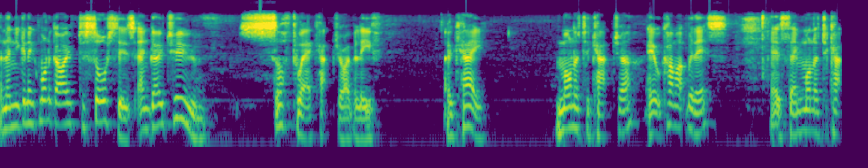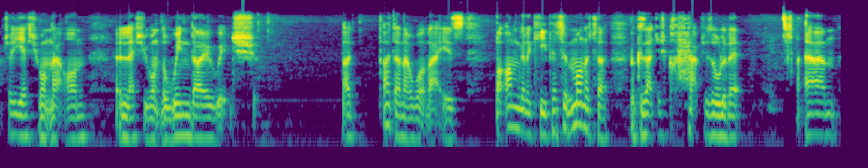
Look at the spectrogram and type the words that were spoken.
And then you're going to want to go over to sources and go to software capture I believe. Okay, monitor capture. It will come up with this it's a monitor capture, yes you want that on, unless you want the window, which I, I don't know what that is, but I'm going to keep it at monitor, because that just captures all of it. Um,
